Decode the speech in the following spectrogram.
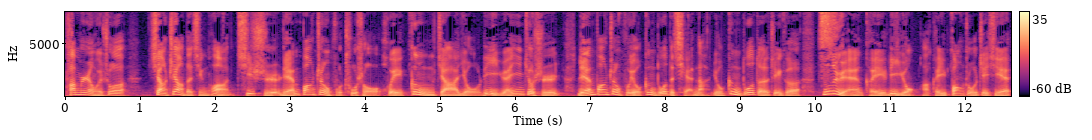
他们认为说，像这样的情况，其实联邦政府出手会更加有利。原因就是联邦政府有更多的钱呐，有更多的这个资源可以利用啊，可以帮助这些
